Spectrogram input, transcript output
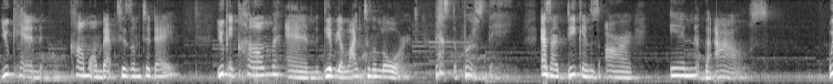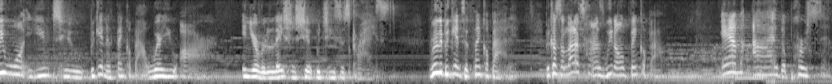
You can come on baptism today. You can come and give your life to the Lord. That's the first thing. As our deacons are in the aisles, we want you to begin to think about where you are in your relationship with Jesus Christ. Really begin to think about it. Because a lot of times we don't think about am I the person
